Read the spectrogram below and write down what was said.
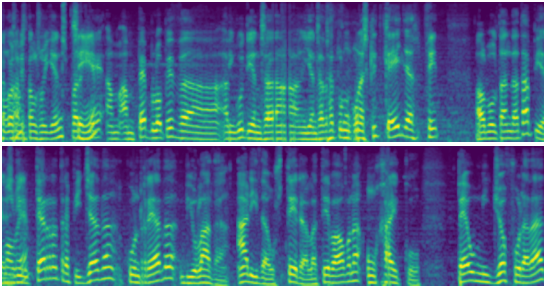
molt, cosa més dels oients, perquè Sí. en, en Pep López ha, ha vingut i ens ha, i ens ha deixat un, un escrit que ell ha fet al voltant de Tàpies. Molt bé. Diu, terra trepitjada, conreada, violada, àrida, austera, la teva obra, un haiku. Peu mitjó foradat,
